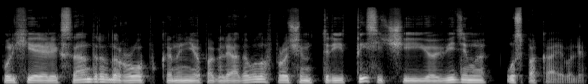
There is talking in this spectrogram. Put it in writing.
Пульхерия Александровна робко на нее поглядывала, впрочем, три тысячи ее, видимо, успокаивали.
